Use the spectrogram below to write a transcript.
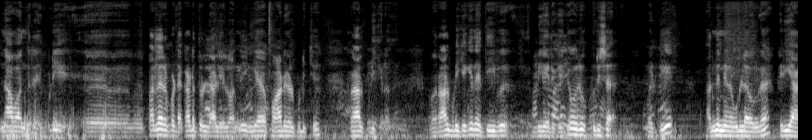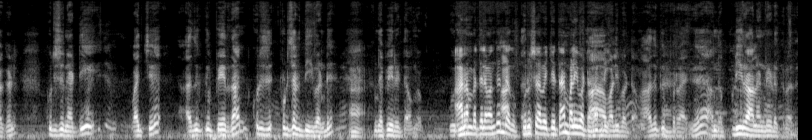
நான் வந்துடுறேன் இப்படி அஹ், கடத்தொழிலாளிகள் வந்து இங்கே பாடுகள் பிடிச்சி இறால் பிடிக்கிறது. இறால் பிடிக்க இந்த தீவு இப்படியே இருக்க ஒரு குரிசை வெட்டி அந்த நிறம் உள்ளவங்க பெரியாக்கள் குரிசு நட்டி வச்சு அதுக்கு பேர் தான் குரிசு குடிசல் தீவண்டு. இந்த பேரிட்டவங்க ஆரம்பத்தில் வந்து இந்த குருசை வச்சு தான் வழிபட்டாங்க வழிபட்டாங்க. அதுக்கு பிறகு அந்த புடிராலண்டு எடுக்கிறது.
